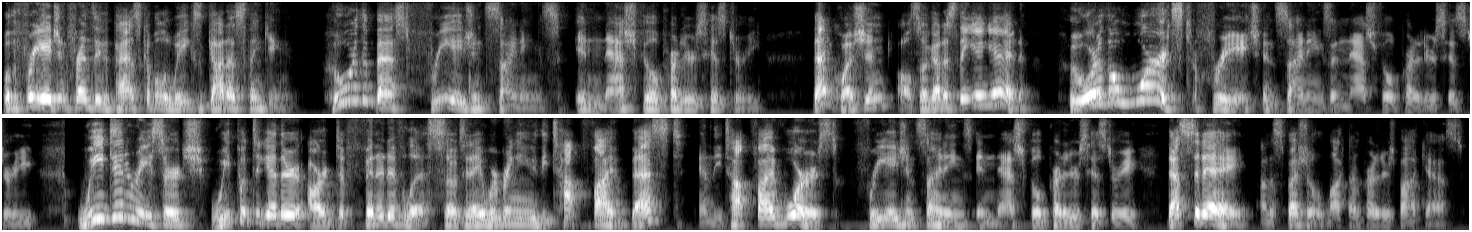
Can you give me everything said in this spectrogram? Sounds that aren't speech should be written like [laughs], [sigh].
Well, the free agent frenzy the past couple of weeks got us thinking who are the best free agent signings in Nashville Predators history? That question also got us thinking again who are the worst free agent signings in Nashville Predators history? We did research, we put together our definitive list. So today we're bringing you the top five best and the top five worst free agent signings in Nashville Predators history. That's today on a special Locked on Predators podcast.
